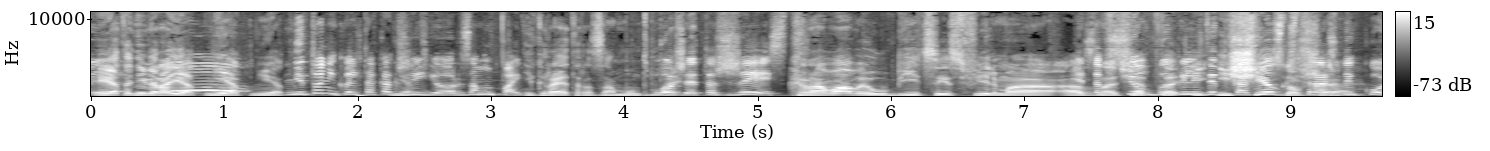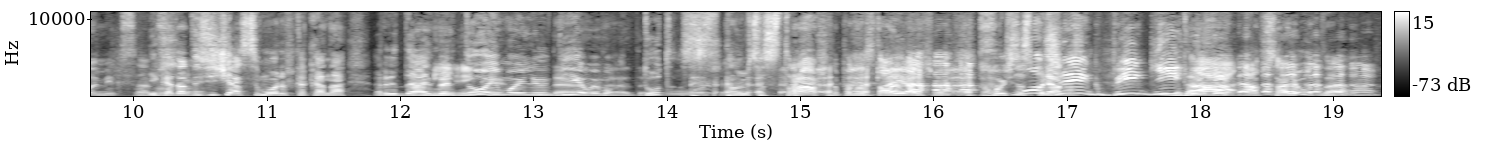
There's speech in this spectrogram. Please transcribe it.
Это невероятно. Нет, нет. Не Тони Коллетт, а как же ее? Розамунд Пайк. Играет Розамунд Боже, Пайк. это жесть. Кровавая убийца из фильма, а, это значит, все э, выглядит и- как исчезнувшая. страшный комикс. И когда ты сейчас смотришь, как она рыдает, говорит, ой, мой любимый, да, мой». да. тут Боже. становится страшно по-настоящему. Хочется спрятаться. Мужик, беги! Да, абсолютно.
